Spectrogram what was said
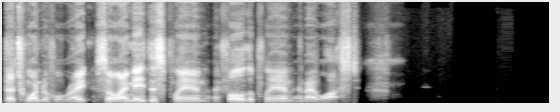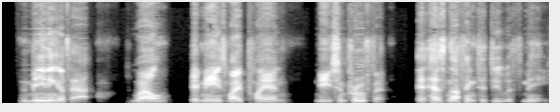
that's wonderful, right? So I made this plan, I followed the plan, and I lost. The meaning of that? Well, it means my plan needs improvement it has nothing to do with me,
